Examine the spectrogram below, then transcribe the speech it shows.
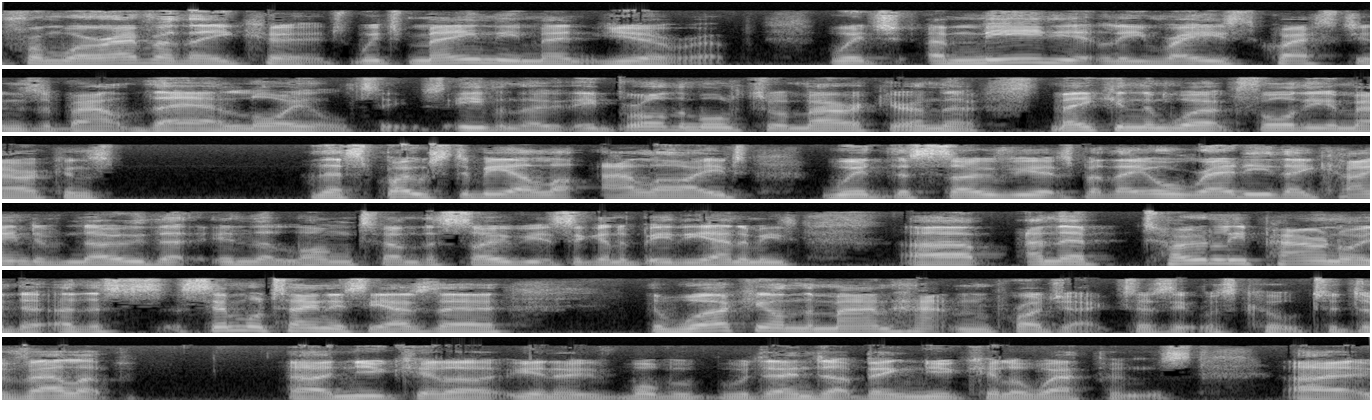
from wherever they could, which mainly meant Europe, which immediately raised questions about their loyalties, even though they brought them all to America and they're making them work for the Americans. They're supposed to be allied with the Soviets, but they already they kind of know that in the long term the Soviets are going to be the enemies, uh, and they're totally paranoid that uh, the, simultaneously as they're they're working on the Manhattan Project, as it was called, to develop uh, nuclear, you know, what would end up being nuclear weapons, uh,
